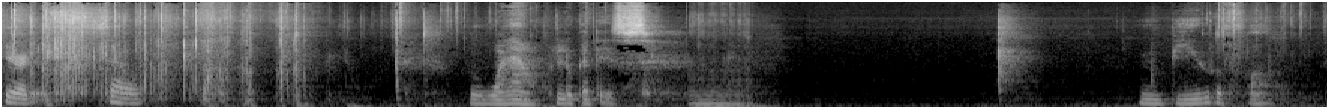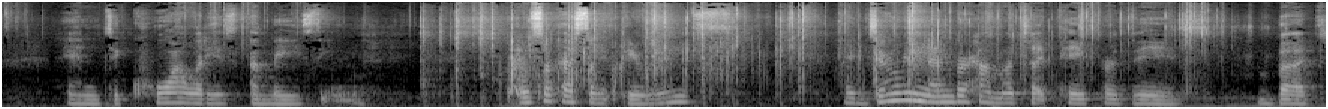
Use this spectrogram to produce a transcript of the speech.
here it is. So, wow, look at this. Beautiful. And the quality is amazing. Also has some earrings. I don't remember how much I paid for this, but,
